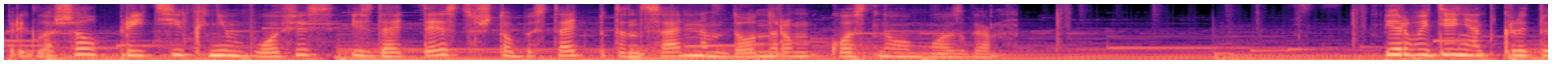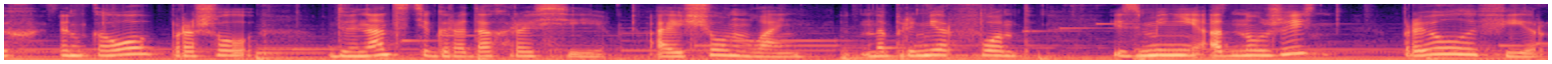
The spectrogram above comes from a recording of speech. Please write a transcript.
приглашал прийти к ним в офис и сдать тест, чтобы стать потенциальным донором костного мозга. Первый день открытых НКО прошел в 12 городах России, а еще онлайн. Например, фонд «Измени одну жизнь» провел эфир,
